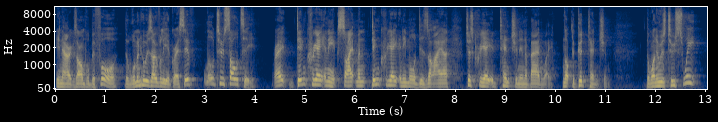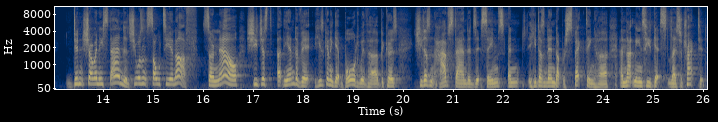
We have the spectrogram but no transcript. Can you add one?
In our example before, the woman who was overly aggressive, a little too salty, right? Didn't create any excitement, didn't create any more desire, just created tension in a bad way, not the good tension. The one who was too sweet, didn't show any standards. She wasn't salty enough. So now she just, at the end of it, he's going to get bored with her because she doesn't have standards, it seems, and he doesn't end up respecting her. And that means he gets less attracted.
